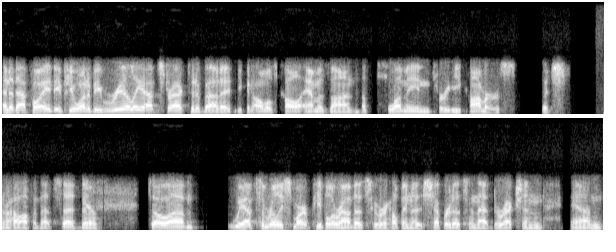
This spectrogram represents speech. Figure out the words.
And at that point, if you want to be really abstracted about it, you can almost call Amazon the plumbing for e-commerce, which I don't know how often that's said. But, yeah. So um, we have some really smart people around us who are helping to shepherd us in that direction. And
